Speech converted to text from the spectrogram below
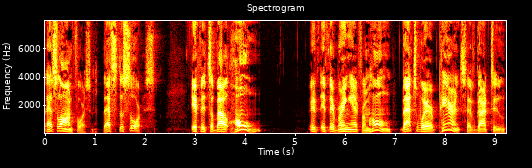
That's law enforcement. That's the source. If it's about home, if if they're bringing it from home, that's where parents have got to.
